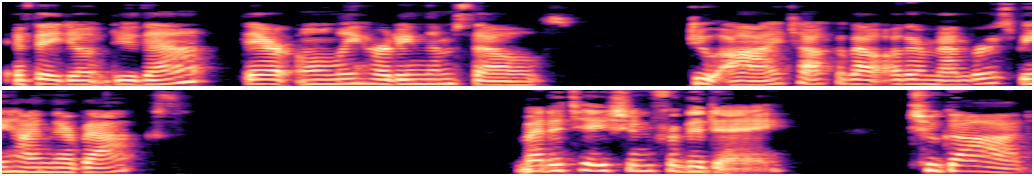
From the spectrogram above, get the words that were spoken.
If they don't do that, they are only hurting themselves. Do I talk about other members behind their backs? Meditation for the day. To God,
